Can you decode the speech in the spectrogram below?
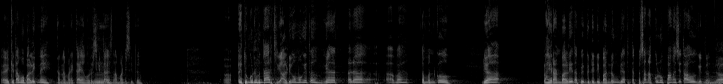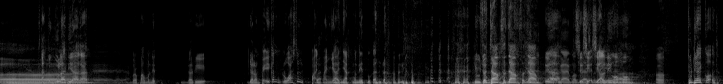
eh kita mau balik nih karena mereka yang urus kita kan selama di situ. Eh, Eh tunggu dulu bentar, si Aldi ngomong gitu. Ini ada, ada apa temenku, dia lahiran Bali tapi gede di Bandung, dia tetap pesan aku lupa ngasih tahu gitu. Oh. Kita tunggulah dia kan. Berapa menit dari jalan PI kan luas tuh, Ba- panjang. banyak menit bukan berapa menit Di ujung Sejam, sejam, sejam. Iya, si, si, 15 si Aldi ngomong, eh, tuh dia Eko. gitu.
